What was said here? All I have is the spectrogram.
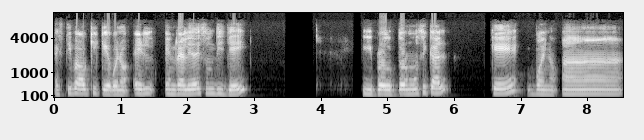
Steve Aoki, que bueno, él en realidad es un DJ y productor musical que, bueno, ha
